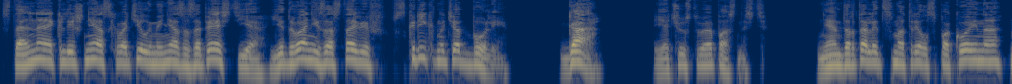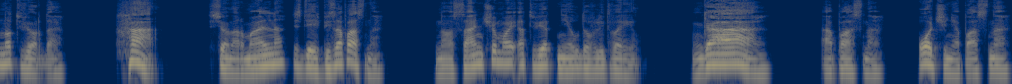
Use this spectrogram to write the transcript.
Стальная клешня схватила меня за запястье, едва не заставив вскрикнуть от боли. «Га!» Я чувствую опасность. Неандерталец смотрел спокойно, но твердо. «Ха! Все нормально, здесь безопасно». Но Санчо мой ответ не удовлетворил. «Га!» «Опасно. Очень опасно.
